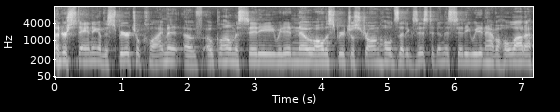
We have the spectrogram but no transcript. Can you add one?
understanding of the spiritual climate of Oklahoma City. We didn't know all the spiritual strongholds that existed in the city. We didn't have a whole lot of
